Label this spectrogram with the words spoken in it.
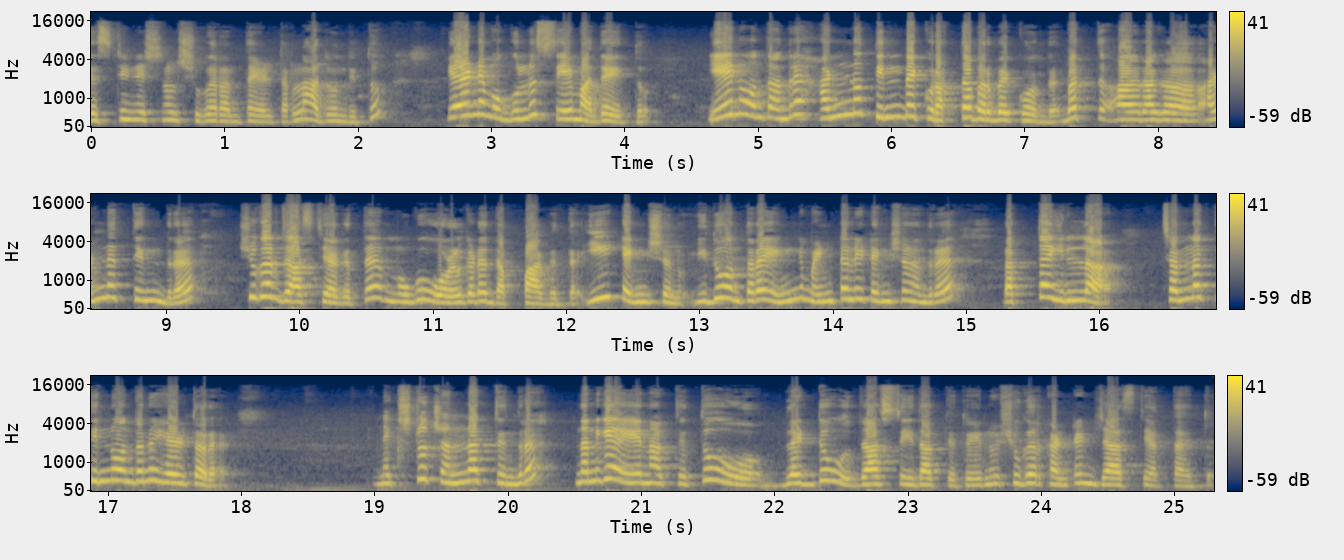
ಡೆಸ್ಟಿನೇಷನಲ್ ಶುಗರ್ ಅಂತ ಹೇಳ್ತಾರಲ್ಲ ಅದೊಂದಿತ್ತು. ಎರಡನೇ ಮಗುಲ್ಲೂ ಸೇಮ್ ಅದೇ ಇತ್ತು. ಏನು ಅಂತ ಅಂದರೆ ಹಣ್ಣು ತಿನ್ನಬೇಕು ರಕ್ತ ಬರಬೇಕು ಅಂದರೆ. ಬಟ್ ಹಣ್ಣು ತಿಂದರೆ ಶುಗರ್ ಜಾಸ್ತಿ ಆಗುತ್ತೆ, ಮಗು ಒಳಗಡೆ ದಪ್ಪ ಆಗುತ್ತೆ. ಈ ಟೆನ್ಷನ್ ಇದು ಒಂಥರ ಹೆಂಗೆ ಮೆಂಟಲಿ ಟೆನ್ಷನ್ ಅಂದರೆ ರಕ್ತ ಇಲ್ಲ, ಚೆನ್ನಾಗಿ ತಿನ್ನು ಅಂತಲೂ ಹೇಳ್ತಾರೆ. ನೆಕ್ಸ್ಟು ಚೆನ್ನಾಗಿ ತಿಂದರೆ ನನಗೆ ಏನಾಗ್ತಿತ್ತು ಬ್ಲಡ್ಡು ಜಾಸ್ತಿ ಇದಾಗ್ತಿತ್ತು, ಏನು ಶುಗರ್ ಕಂಟೆಂಟ್ ಜಾಸ್ತಿ ಆಗ್ತಾ ಇತ್ತು.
